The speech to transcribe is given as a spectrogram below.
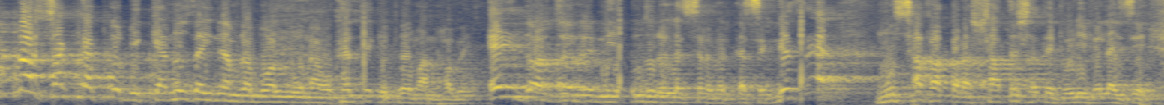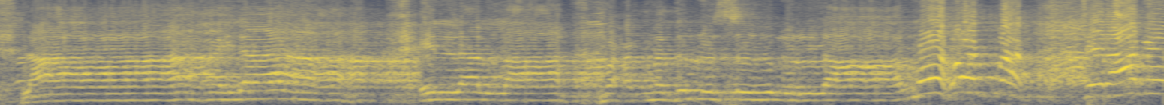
একবার সাক্ষাৎ করবি, কেন যাই না আমরা বলব না, ওখান থেকে প্রমাণ হবে। এই দশজনের নিয়ে হুজুর আল্লাহ সাল্লামের কাছে গেছে, মুসাফা করার সাথে সাথে পড়ি ফেলাইছে। মুহাম্মাদুর রাসূলুল্লাহ, আল্লাহু আকবার। চেরাগে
